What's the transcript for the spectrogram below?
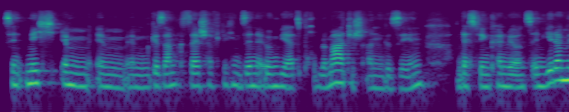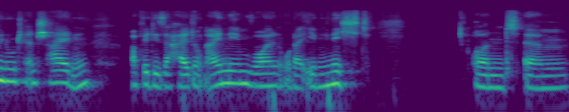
sind nicht im, im, im gesamtgesellschaftlichen Sinne irgendwie als problematisch angesehen. Und deswegen können wir uns in jeder Minute entscheiden, ob wir diese Haltung einnehmen wollen oder eben nicht. Und ähm,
